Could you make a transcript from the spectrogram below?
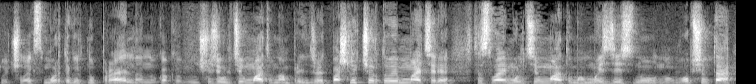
Ну, человек смотрит и говорит, ну правильно, ну как, ничего себе ультиматум нам приезжает, пошли к чертовой матери со своим ультиматумом, мы здесь, ну, ну в общем-то,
